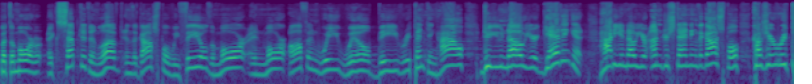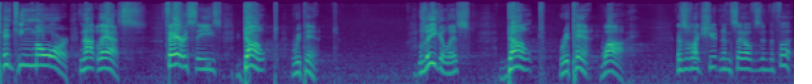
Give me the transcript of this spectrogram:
But the more accepted and loved in the gospel we feel, the more and more often we will be repenting. How do you know you're getting it? How do you know you're understanding the gospel? Because you're repenting more, not less. Pharisees don't repent, legalists don't repent. Why? Because it's like shooting themselves in the foot.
